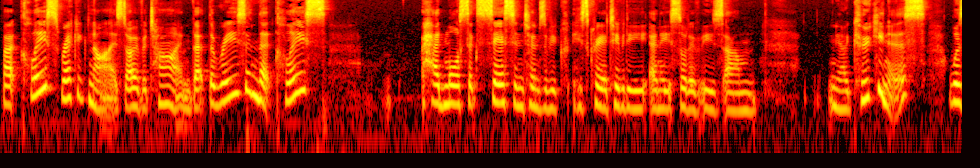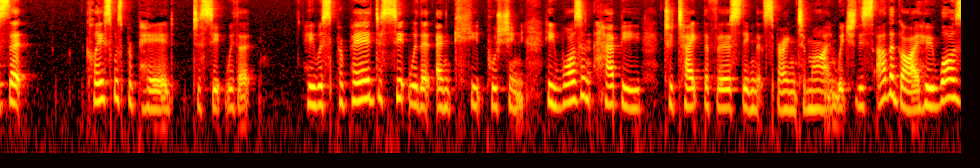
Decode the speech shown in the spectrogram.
But Cleese recognised over time that the reason that Cleese had more success in terms of his creativity and his sort of his um, you know kookiness was that Cleese was prepared to sit with it he was prepared to sit with it and keep pushing. He wasn't happy to take the first thing that sprang to mind, which this other guy who was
